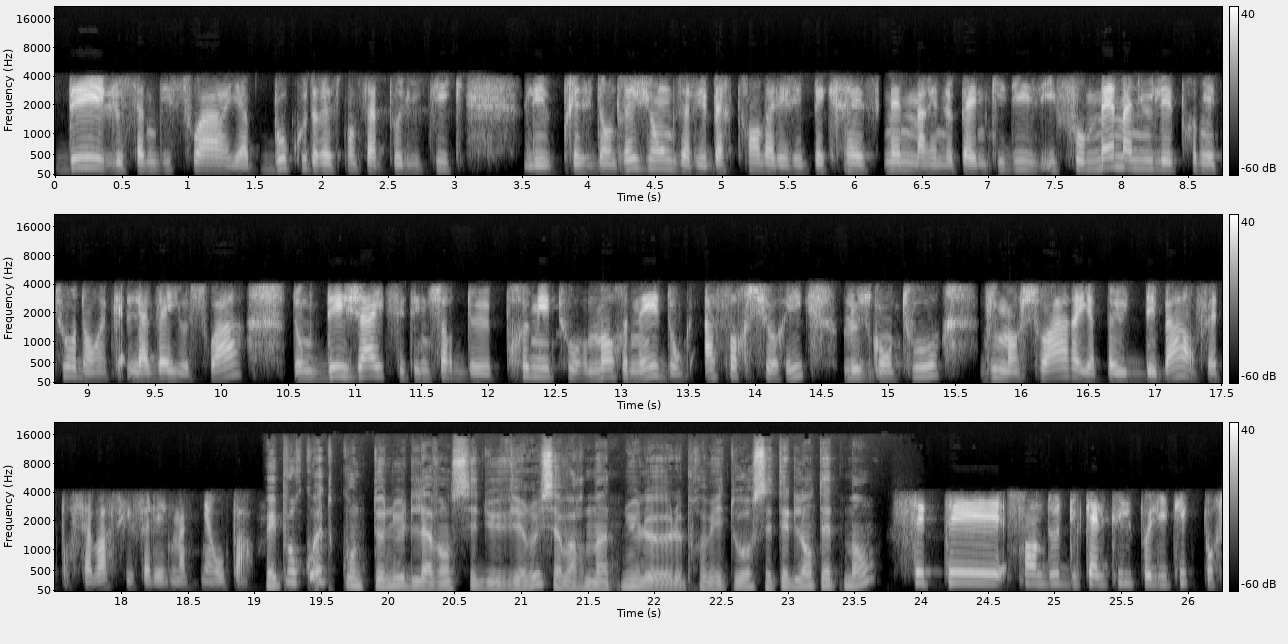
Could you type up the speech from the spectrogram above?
dès le samedi soir, il y a beaucoup de responsables politiques, les présidents de région, Xavier Bertrand, Valérie Pécresse, même Marine Le Pen, qui disent il faut même annuler le premier tour, donc la veille au soir. Donc déjà, c'était une sorte de premier tour mort-né, donc a fortiori, le second tour, dimanche soir, il n'y a pas eu de débat en fait pour savoir s'il fallait le maintenir ou pas. Mais pourquoi, compte tenu de l'avancée du virus, avoir maintenu le premier tour? C'était de l'entêtement? C'était sans doute du calcul politique pour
